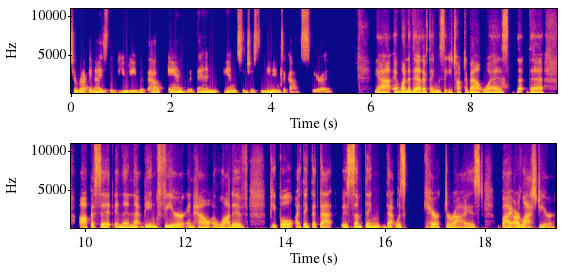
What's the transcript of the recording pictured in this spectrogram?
to recognize the beauty without and within, and to just lean into God's spirit. Yeah. And one of the other things that you talked about was that the opposite, and then that being fear, and how a lot of people, I think that that is something that was characterized by our last year.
